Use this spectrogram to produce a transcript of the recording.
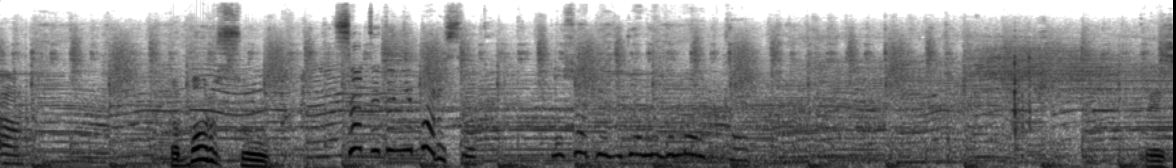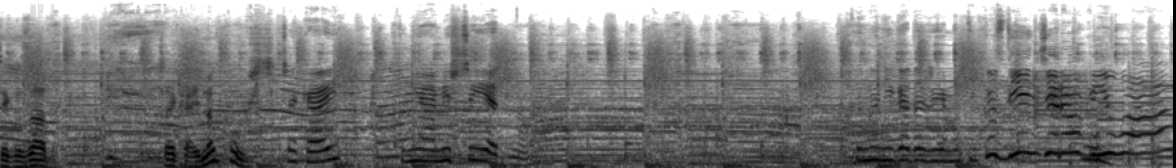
O, To borsuk. co ty, to nie borsuk. Jeszcze tu widziamy gumówkę. To jest jego zadek. Czekaj, no puść. Czekaj, tu miałam jeszcze jedno. To no nie gada, że ja mu tylko zdjęcie robiłam.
